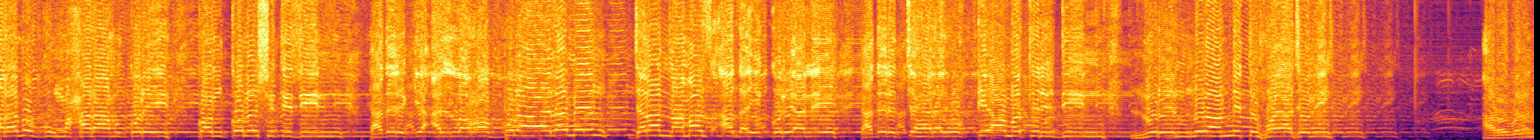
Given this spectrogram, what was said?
আরাম গুম হারাম করে কনকনে শীতি দিন, তাদেরকে আল্লাহ রব্বুল আলামিন যারা নামাজ আদায় করে আনে, তাদের চেহারাগুলো কিয়ামতের দিন নূরের নূরান্বিত হয়ে যাবে। আরও বলেন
